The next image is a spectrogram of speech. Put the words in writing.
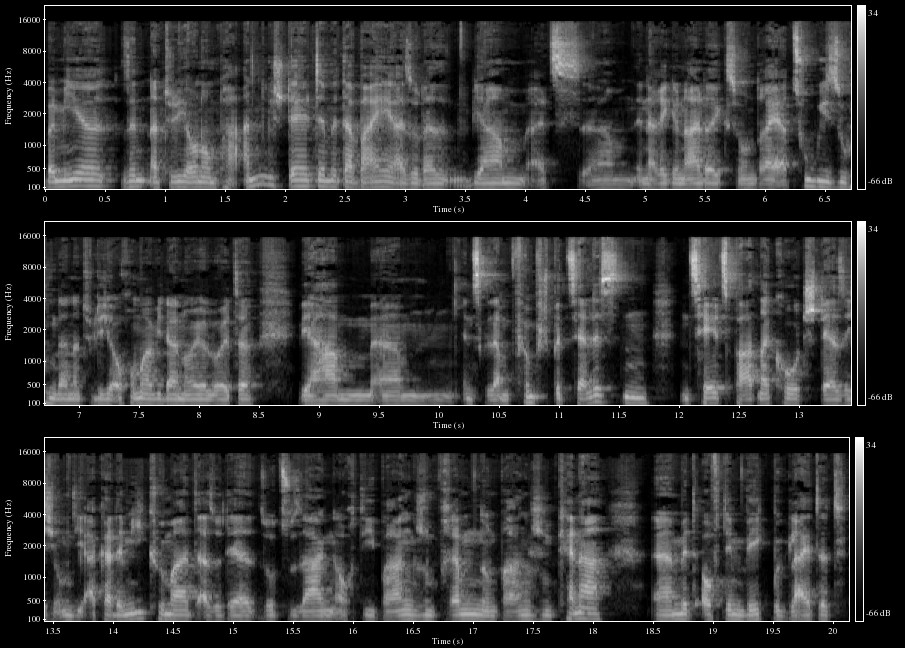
bei mir sind natürlich auch noch ein paar Angestellte mit dabei. Also da, wir haben als ähm, in der Regionaldirektion drei Azubis, suchen da natürlich auch immer wieder neue Leute. Wir haben ähm, insgesamt fünf Spezialisten, einen Sales-Partner-Coach, der sich um die Akademie kümmert, also der sozusagen auch die Branchenfremden und Branchenkenner äh, mit auf dem Weg begleitet.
